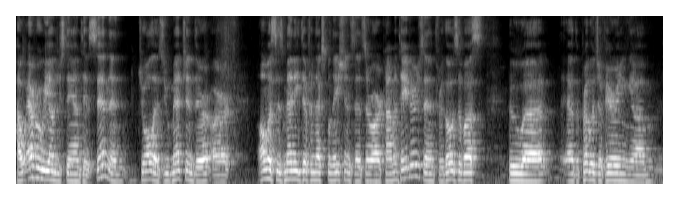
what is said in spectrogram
However, we understand his sin, and Joel, as you mentioned, there are almost as many different explanations as there are commentators. And for those of us who uh, had the privilege of hearing um,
